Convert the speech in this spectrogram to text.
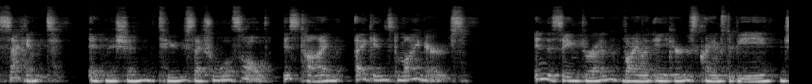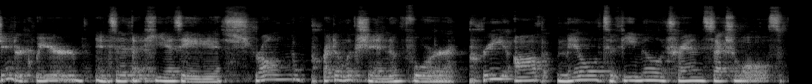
second admission to sexual assault, this time against minors. In the same thread, ViolentAcrez claims to be genderqueer and said that he has a strong predilection for pre op male to female transsexuals.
